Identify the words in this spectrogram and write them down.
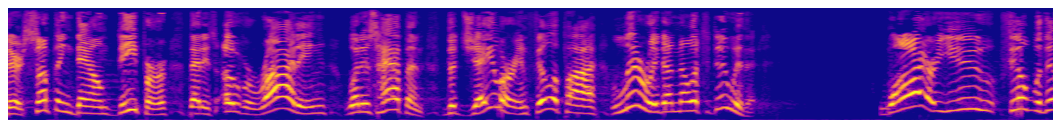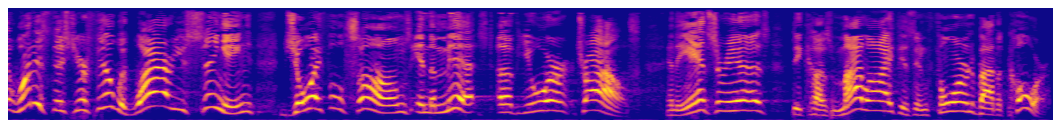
There's something down deeper that is overriding what has happened. The jailer in Philippi literally doesn't know what to do with it. Why are you filled with it? What is this you're filled with? Why are you singing joyful songs in the midst of your trials? And the answer is because my life is informed by the core,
